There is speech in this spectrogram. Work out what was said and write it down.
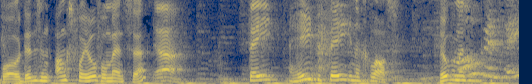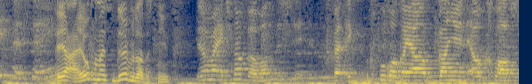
Wow, dit is een angst voor heel veel mensen, hè? Ja. Thee, hete thee in een glas. Heel veel mensen... Ook een hete thee. Ja, heel veel mensen durven dat dus niet. Ja, maar ik snap wel, want het is, ik, ik vroeg ook aan jou, kan je in elk glas...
